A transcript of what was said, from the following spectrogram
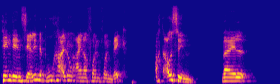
Tendenziell in der Buchhaltung einer von, von weg, macht auch Sinn, weil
